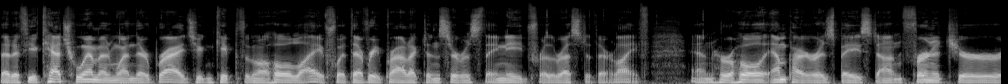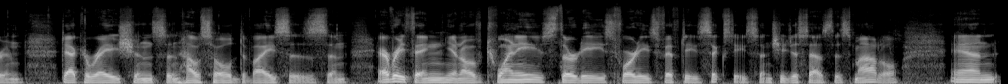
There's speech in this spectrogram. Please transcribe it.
that if you catch women when they're brides, you can keep them a whole life with every product and service they need for the rest of their life. And her whole empire is based on furniture and decorations and household devices and everything, you know, 20s, 30s, 40s, 50s, 60s. And she just has this model. And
